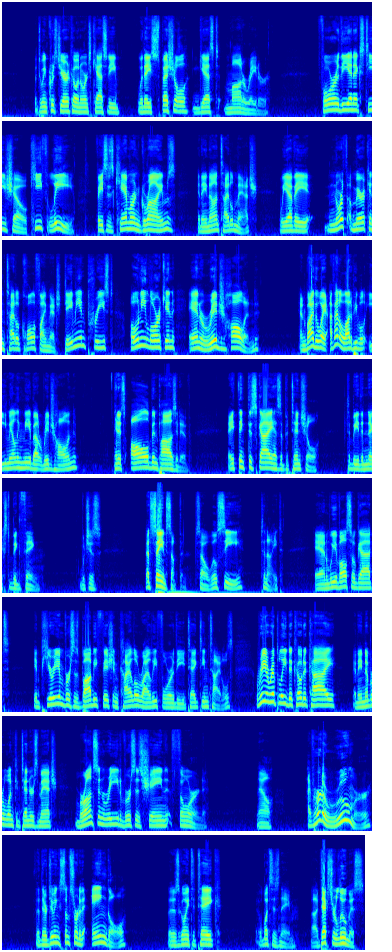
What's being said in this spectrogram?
between Chris Jericho and Orange Cassidy with a special guest moderator. For the NXT show, Keith Lee faces Cameron Grimes in a non title match. We have a North American title qualifying match Damian Priest, Oni Lorcan, and Ridge Holland. And by the way, I've had a lot of people emailing me about Ridge Holland, and it's all been positive. They think this guy has the potential to be the next big thing which is that's saying something. So we'll see tonight. And we have also got Imperium versus Bobby Fish and Kyle O'Reilly for the tag team titles. Rhea Ripley, Dakota Kai, and a number one contenders match. Bronson Reed versus Shane Thorne. Now, I've heard a rumor that they're doing some sort of angle that is going to take what's his name, uh, Dexter Lumis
